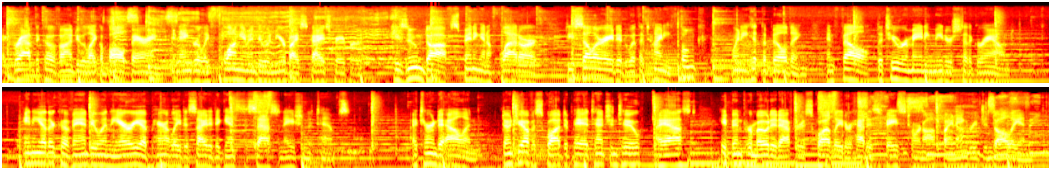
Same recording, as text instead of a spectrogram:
I grabbed the Covandu like a ball bearing and angrily flung him into a nearby skyscraper. He zoomed off, spinning in a flat arc, decelerated with a tiny thunk when he hit the building, and fell the two remaining meters to the ground. Any other Covandu in the area apparently decided against assassination attempts. I turned to Alan. Don't you have a squad to pay attention to? I asked. He'd been promoted after his squad leader had his face torn off by an angry Jindalian.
